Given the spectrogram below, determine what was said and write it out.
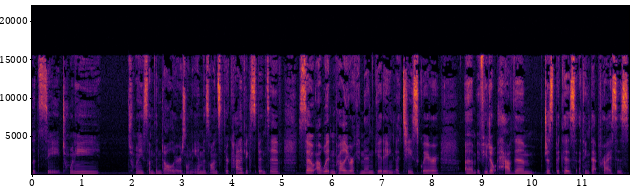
let's see, 20, 20 something dollars on Amazon. So they're kind of expensive. So I wouldn't probably recommend getting a T square um, if you don't have them, just because I think that price is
